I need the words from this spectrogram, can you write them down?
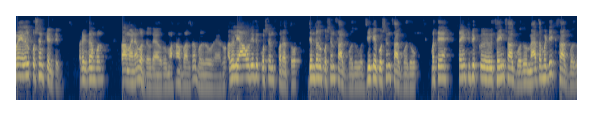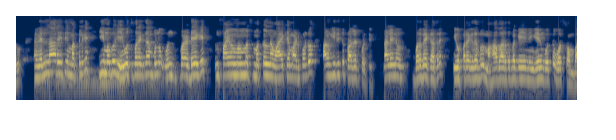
ಪ್ರೇಯರ್ ಅಲ್ಲಿ ಕ್ವಶನ್ ಕೇಳ್ತೀವಿ. ಫಾರ್ ಎಕ್ಸಾಂಪಲ್ ರಾಮಾಯಣ ಬರೆದವ್ರು ಯಾರು? ಮಹಾಭಾರತ ಬರೆದವ್ರು ಯಾರು? ಅದ್ರಲ್ಲಿ ಯಾವ ರೀತಿ ಕ್ವಶನ್ಸ್ ಬರುತ್ತೋ ಜನರಲ್ ಕ್ವಶನ್ಸ್ ಆಗ್ಬೋದು ಜಿ ಕೆ ಕ್ವಶನ್ಸ್ ಆಗ್ಬೋದು, ಮತ್ತೆ ಸೈಂಟಿಫಿಕ್ ಸೈನ್ಸ್ ಆಗ್ಬೋದು ಮ್ಯಾಥಮೆಟಿಕ್ಸ್ ಆಗ್ಬೋದು, ನಾವೆಲ್ಲಾ ರೀತಿ ಮಕ್ಕಳಿಗೆ ಈ ಮಗುಗೆ ಇವತ್ತು ಫಾರ್ ಎಕ್ಸಾಂಪಲ್ ಒಂದ್ ಪರ್ ಡೇಗೆ ಒಂದು ಫೈವ್ ಮೆಂಬರ್ಸ್ ಮಕ್ಕಳು ನಾವು ಆಯ್ಕೆ ಮಾಡ್ಕೊಂಡು ಅವ್ನಿಗೆ ಈ ರೀತಿ ಪ್ರಾಜೆಕ್ಟ್ ಕೊಡ್ತೀವಿ. ನಾಳೆ ನೀವು ಬರ್ಬೇಕಾದ್ರೆ ಈಗ ಫಾರ್ ಎಕ್ಸಾಂಪಲ್ ಮಹಾಭಾರತ ಬಗ್ಗೆ ನಿಂಗೆ ಏನ್ ಗೊತ್ತು ಓದ್ಕೊಂಬ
